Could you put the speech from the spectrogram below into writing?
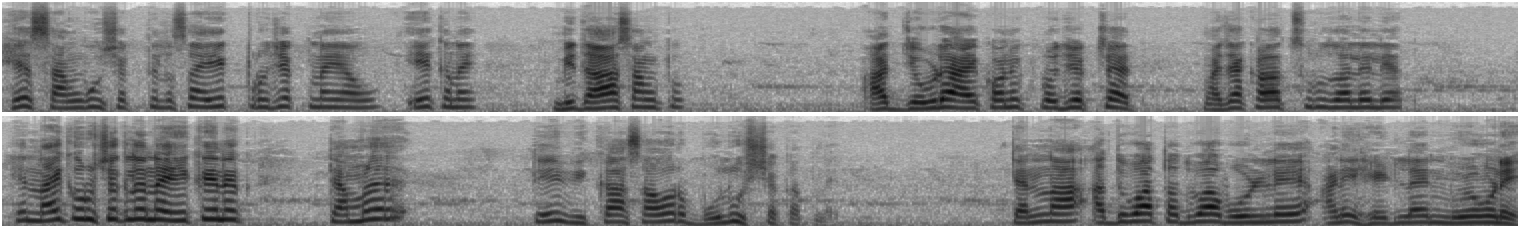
हे सांगू शकतील असा एक प्रोजेक्ट नाही आहो एक नाही. मी दहा सांगतो. आज जेवढे आयकॉनिक प्रोजेक्ट्स आहेत माझ्या काळात सुरू झालेले आहेत. हे नाही करू शकले नाही एकही नाही त्यामुळे ते विकासावर बोलूच शकत नाहीत. त्यांना अदवा तद्वा बोलणे आणि हेडलाईन मिळवणे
